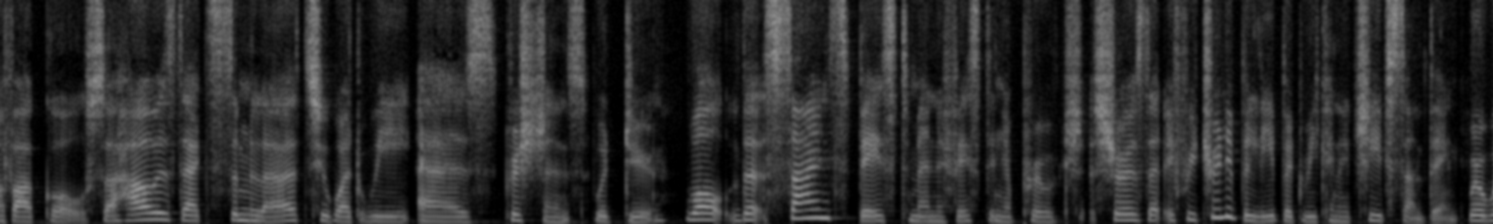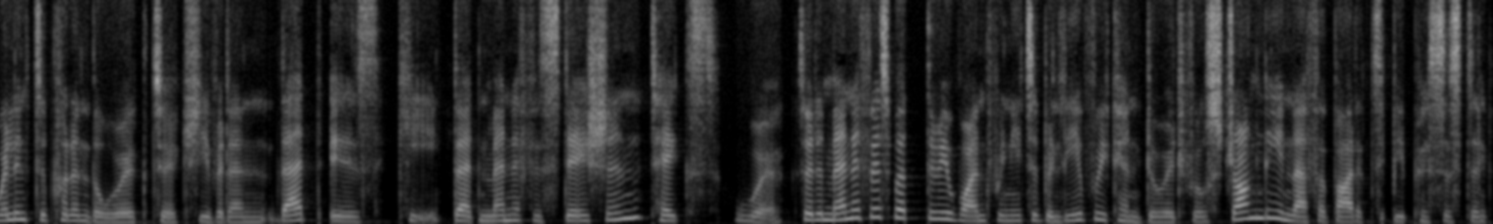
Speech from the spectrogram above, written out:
of our goals. So, how is that similar to what we as Christians would do? Well, the science based manifesting approach shows that if we truly believe that we can achieve something, we're willing to put in the work to achieve it. And that is key. That manifestation takes work. So, to manifest what we want, we need to believe we can do it, feel strongly enough about it to be persistent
